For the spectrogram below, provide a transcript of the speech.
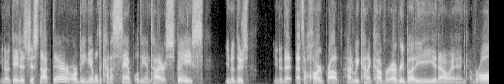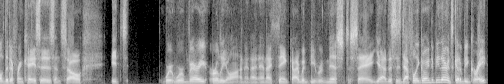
you know data is just not there or being able to kind of sample the entire space you know there's you know that that's a hard problem. How do we kind of cover everybody you know and cover all the different cases? And so it's we're, we're very early on and I, and I think i would be remiss to say yeah this is definitely going to be there. It's going to be great.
